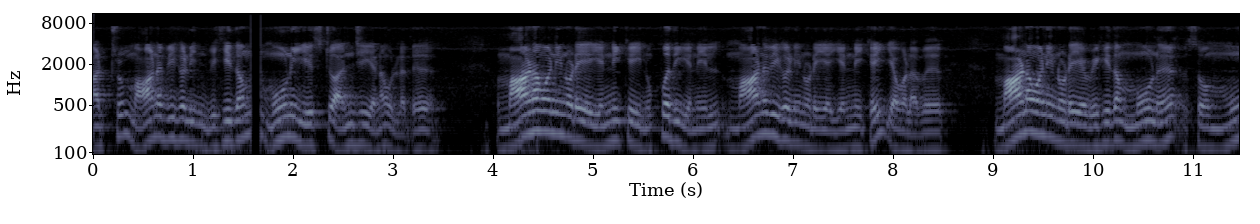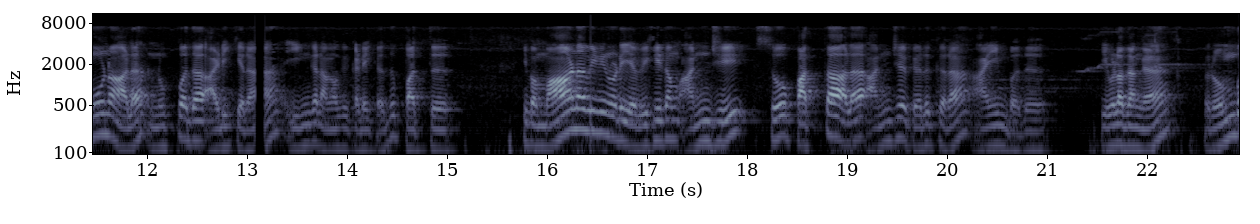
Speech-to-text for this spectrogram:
மற்றும் மாணவிகளின் விகிதம் மூணு ஈஸ்டு அஞ்சு என உள்ளது. மாணவனினுடைய எண்ணிக்கை முப்பது எனில் மாணவிகளினுடைய எண்ணிக்கை எவ்வளவு? மாணவனினுடைய விகிதம் மூணு. ஸோ மூணால முப்பதை அடிக்கிறேன். இங்கே நமக்கு கிடைக்கிறது பத்து. இப்போ மாணவியினுடைய விகிதம் அஞ்சு. ஸோ பத்தால அஞ்சை பெருக்கிறேன் ஐம்பது. இவ்வளோதாங்க ரொம்ப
